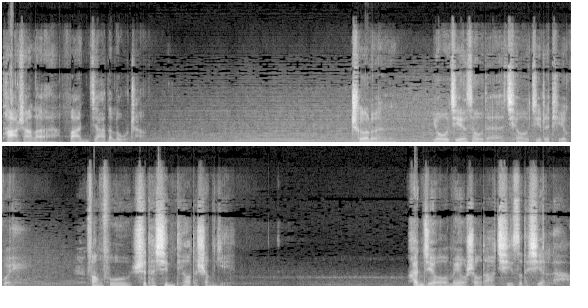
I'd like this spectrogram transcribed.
踏上了返家的路程，车轮有节奏地敲击着铁轨，仿佛是他心跳的声音。很久没有收到妻子的信了，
